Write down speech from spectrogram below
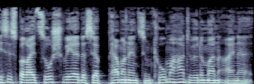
Ist es bereits so schwer, dass er permanent Symptome hat, würde man eine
